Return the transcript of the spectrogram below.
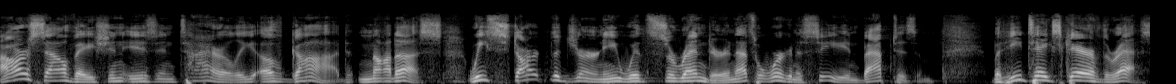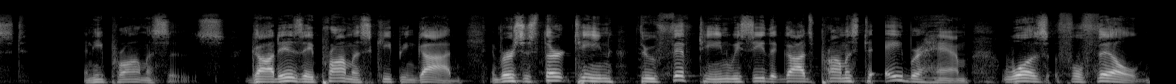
Our salvation is entirely of God, not us. We start the journey with surrender, and that's what we're going to see in baptism. But He takes care of the rest, and He promises. God is a promise keeping God. In verses 13 through 15, we see that God's promise to Abraham was fulfilled.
